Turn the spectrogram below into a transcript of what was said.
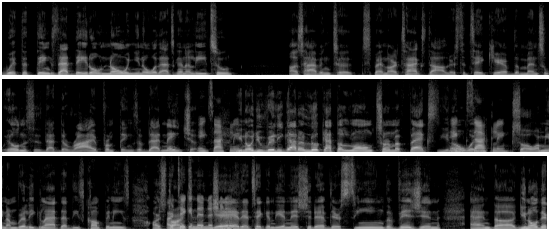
with the things that they don't know, and you know what that's gonna lead to. Us having to spend our tax dollars to take care of the mental illnesses that derive from things of that nature. Exactly. You know, you really got to look at the long term effects. You know, what- Exactly. so I mean, I'm really glad that these companies are starting taking to, the initiative. Yeah, they're taking the initiative. They're seeing the vision, and uh, you know, they're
